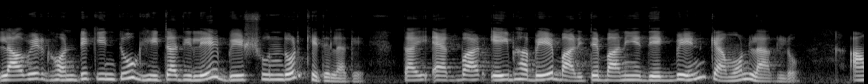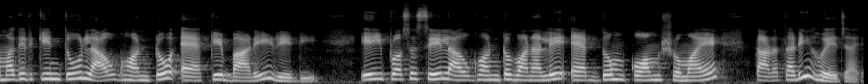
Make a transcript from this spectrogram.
লাউয়ের ঘন্টে কিন্তু ঘিটা দিলে বেশ সুন্দর খেতে লাগে। তাই একবার এইভাবে বাড়িতে বানিয়ে দেখবেন কেমন লাগল। আমাদের কিন্তু লাউ ঘন্ট একেবারেই রেডি এই প্রসেসে লাউ ঘন্ট বানালে একদম কম সময়ে তাড়াতাড়ি হয়ে যায়।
